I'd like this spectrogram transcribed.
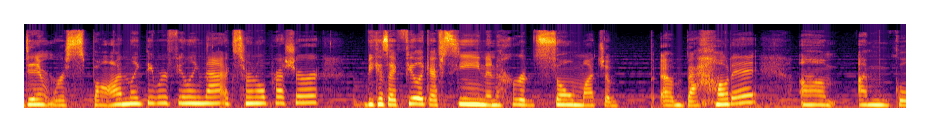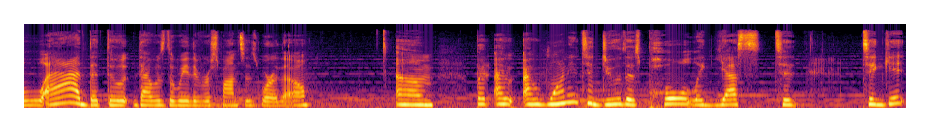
didn't respond like they were feeling that external pressure because I feel like I've seen and heard so much ab- about it. Um, I'm glad that the, that was the way the responses were though. Um, but I, I wanted to do this poll like yes to to get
